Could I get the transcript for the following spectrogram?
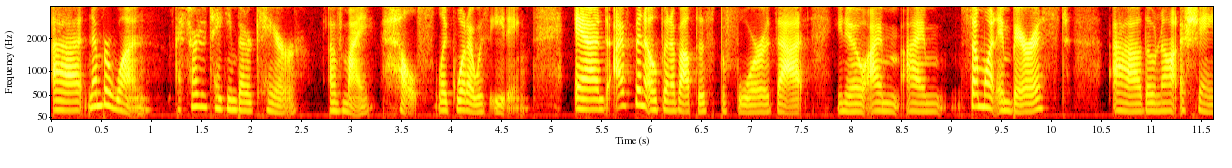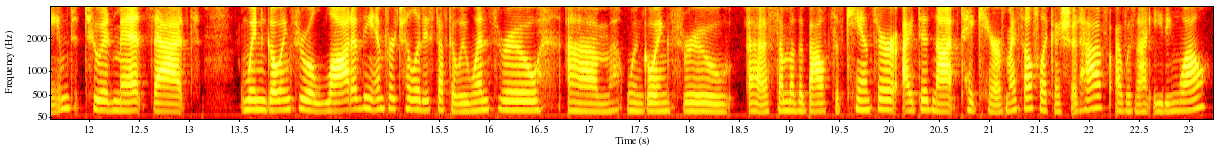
Uh, number one, I started taking better care of my health, like what I was eating. And I've been open about this before that, you know, I'm I'm somewhat embarrassed, uh, though not ashamed, to admit that when going through a lot of the infertility stuff that we went through, um, when going through uh, some of the bouts of cancer, I did not take care of myself like I should have. I was not eating well.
